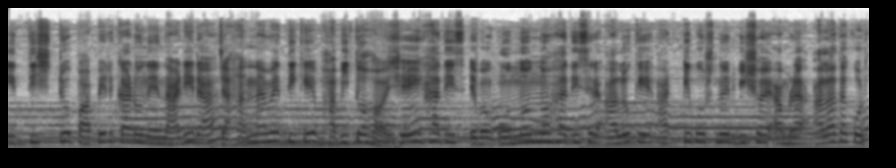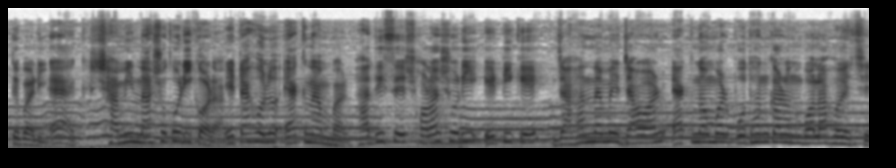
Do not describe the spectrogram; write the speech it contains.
নির্দিষ্ট পাপের কারণে নারীরা জাহান্নামের দিকে ভাবিত হয়। সেই হাদিস এবং অন্যান্য হাদিসের আলোকে আটটি প্রশ্নের বিষয় আমরা আলাদা করতে পারি। এক স্বামীর নাশকরি করা। এটা হলো এক নাম্বার। হাদিসে সরাসরি এটিকে জাহান্নামে যাওয়ার এক নম্বর প্রধান কারণ বলা হয়েছে।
